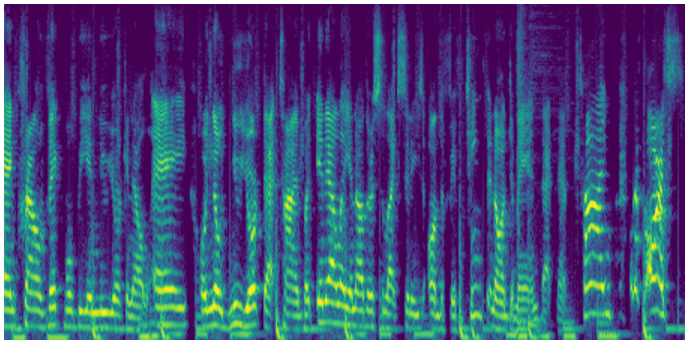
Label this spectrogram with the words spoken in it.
and Crown Vic will be in New York and LA, or no, New York that time, but in LA and other select cities on the 15th and on demand that, that time. And of course,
